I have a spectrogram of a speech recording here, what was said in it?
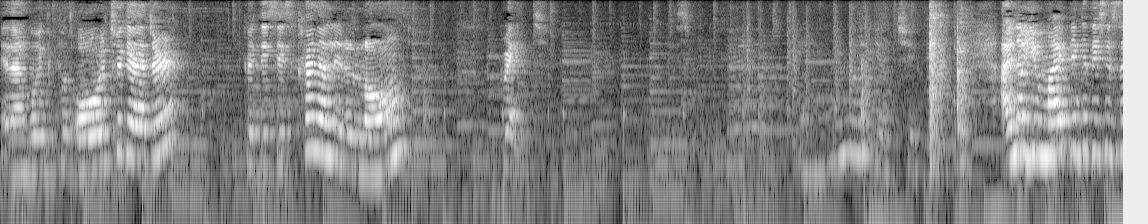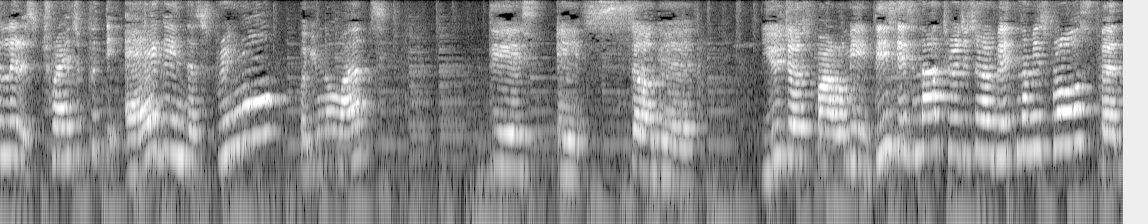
And I'm going to put all together because this is kind of little long. Great. I know you might think this is a little strange to put the egg in the spring roll, but you know what? This is so good. You just follow me. This is not traditional Vietnamese rolls, but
